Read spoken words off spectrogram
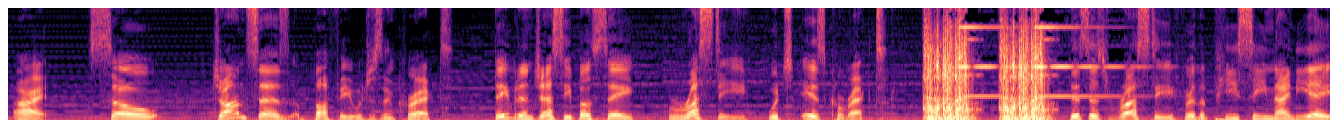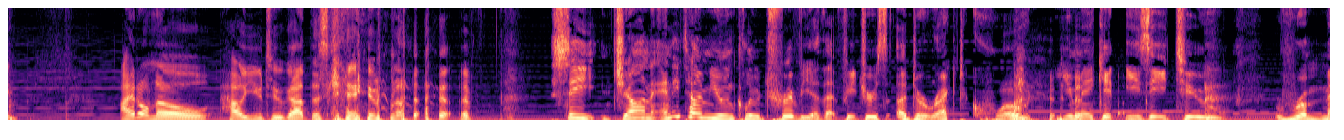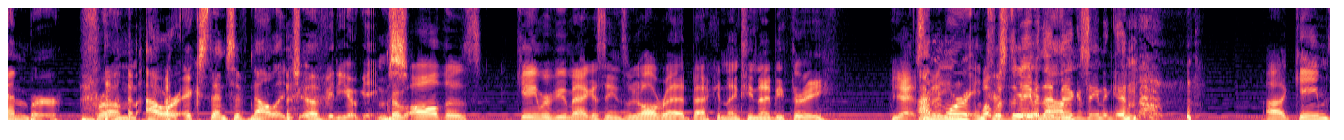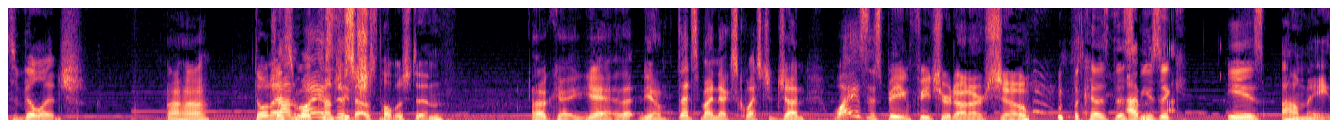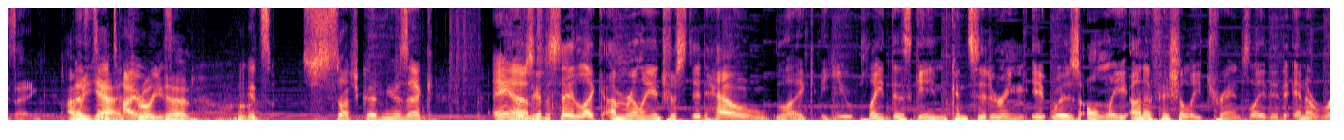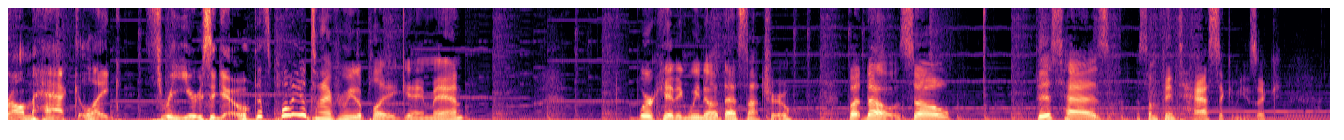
All right, so John says Buffy, which is incorrect. David and Jesse both say Rusty, which is correct. This is Rusty for the PC 98. I don't know how you two got this game. if See, John, anytime you include trivia that features a direct quote, you make it easy to remember from our extensive knowledge of video games. from all those game review magazines we all read back in 1993. Yes. I'm but more What was the interested name of in, that um, magazine again? Uh, Games Village. uh huh. Don't John, ask me why country this that was published in. Okay, yeah, that, you know that's my next question, John. Why is this being featured on our show? Because this I'm- music is amazing. I That's mean, the yeah, it's really reason. good. It's such good music. And I was gonna say, like, I'm really interested how, like, you played this game considering it was only unofficially translated in a ROM hack, like, three years ago. that's plenty of time for me to play a game, man. We're kidding. We know that's not true. But no, so this has some fantastic music.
